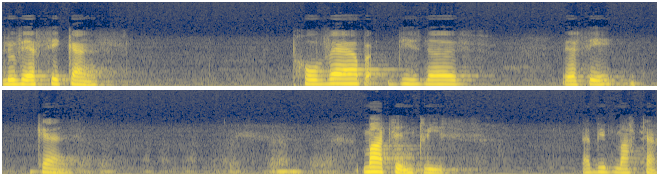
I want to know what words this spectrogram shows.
le verset 15. Proverbe 19, verset 15. Martin, please. La Bible Martin.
